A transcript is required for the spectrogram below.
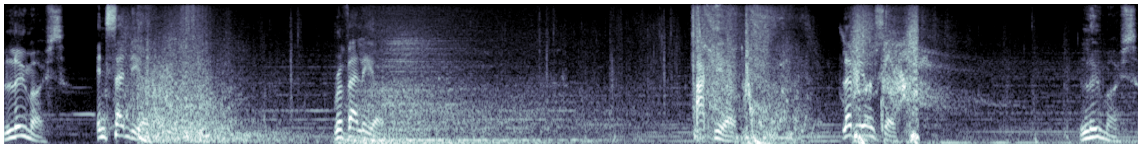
Lumos. Incendio. Revelio. Accio. Levioso. Lumos.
